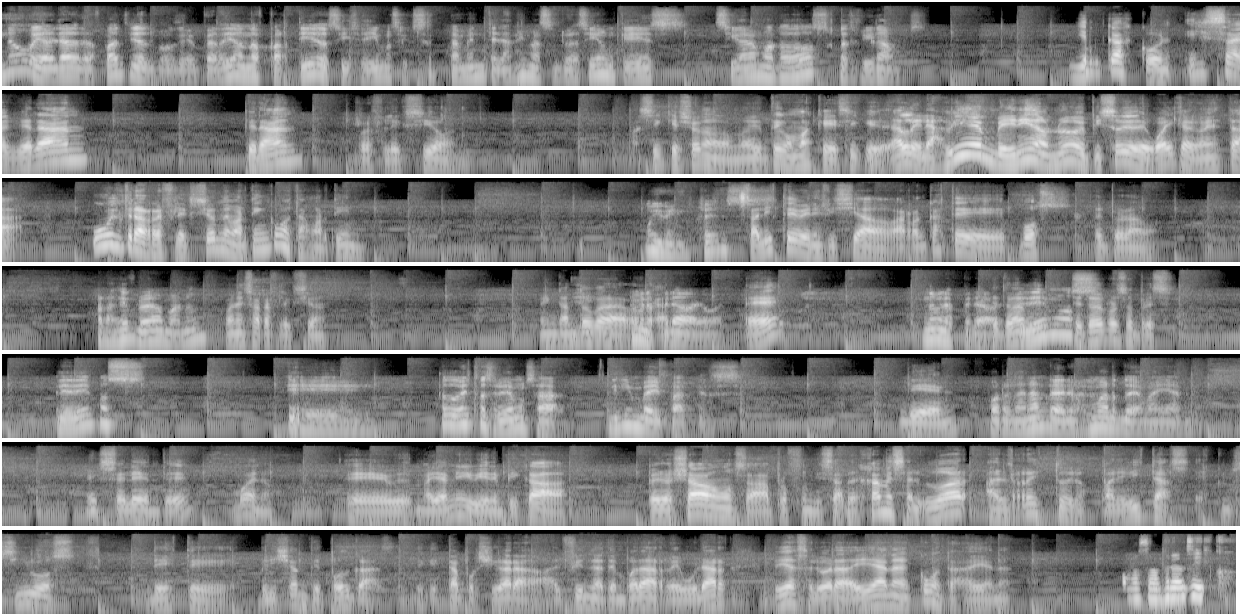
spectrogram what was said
No voy a hablar de los Patriots porque perdieron dos partidos y seguimos exactamente en la misma situación que es si ganamos los dos, clasificamos. Y con esa gran, gran reflexión. Así que yo no, no tengo más que decir que darle las bienvenidas a un nuevo episodio de Wildcard con esta ultra reflexión de Martín. ¿Cómo estás, Martín? Muy bien, ustedes. Saliste beneficiado, arrancaste vos el programa ¿Para qué programa, no? con esa reflexión. Me encantó Eh, para No me lo esperaba igual. ¿Eh? No me lo esperaba. Te tomé, le demos, te tomé por sorpresa. le demos eh, todo esto se lo demos a Green Bay Packers Bien, por ganarle a los muertos de Miami. excelente. Bueno, eh, Miami viene en picada. Pero ya vamos a profundizar. Déjame saludar al resto de los panelistas exclusivos de este brillante podcast de que está por llegar a- al fin de la temporada regular. Le voy a saludar a Diana. ¿Cómo estás, Diana? Como San Francisco.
